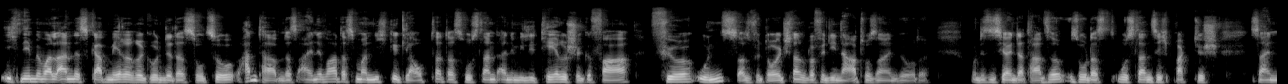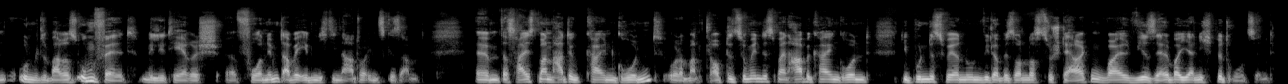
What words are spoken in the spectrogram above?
ich nehme mal an, es gab mehrere Gründe, das so zu handhaben. Das eine war, dass man nicht geglaubt hat, dass Russland eine militärische Gefahr für uns, also für Deutschland oder für die NATO sein würde. Und es ist ja in der Tat so, dass Russland sich praktisch sein unmittelbares Umfeld militärisch äh, vornimmt, aber eben nicht die NATO insgesamt. Ähm, das heißt, man hatte keinen Grund, oder man glaubte zumindest, man habe keinen Grund, die Bundeswehr nun wieder besonders zu stärken, weil wir selber ja nicht bedroht sind.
